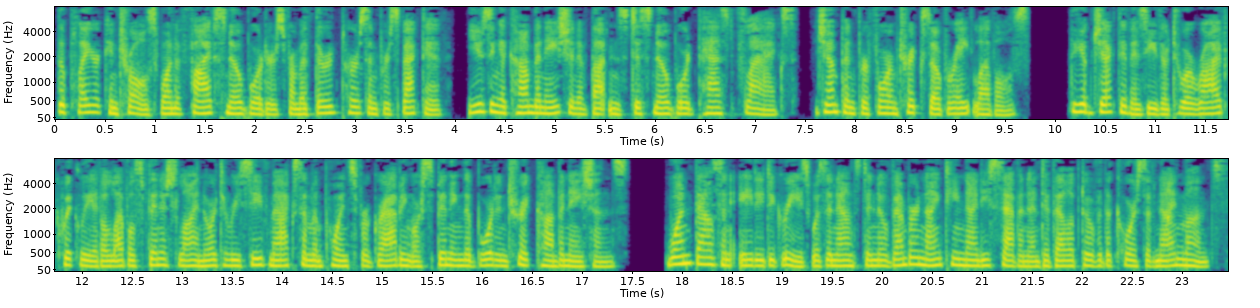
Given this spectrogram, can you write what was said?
the player controls one of five snowboarders from a third-person perspective, using a combination of buttons to snowboard past flags, jump and perform tricks over eight levels. The objective is either to arrive quickly at a level's finish line or to receive maximum points for grabbing or spinning the board in trick combinations. 1080 Degrees was announced in November 1997 and developed over the course of nine months.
